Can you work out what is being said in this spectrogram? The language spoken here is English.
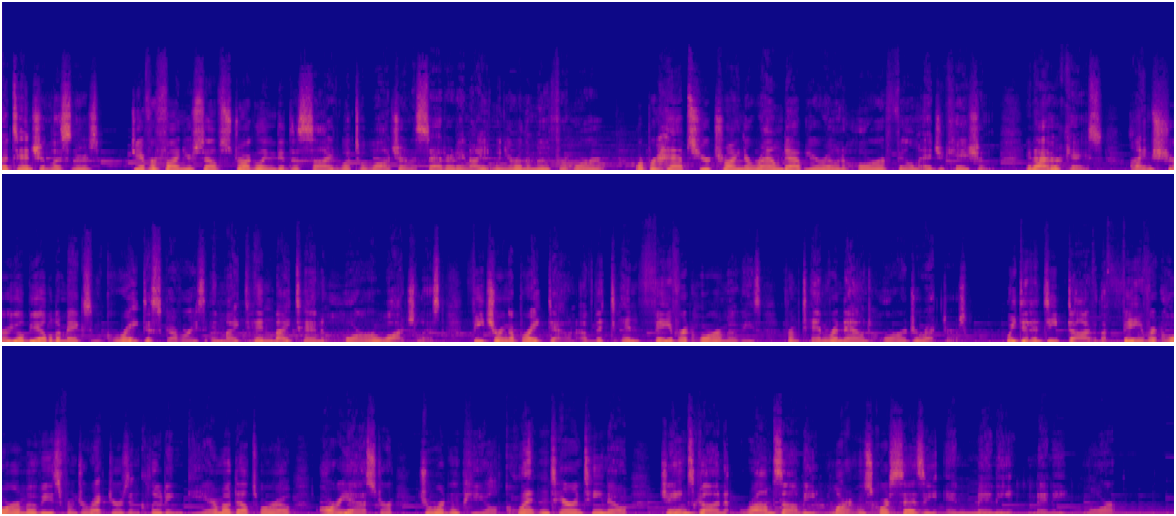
Attention, listeners. Do you ever find yourself struggling to decide what to watch on a Saturday night when you're in the mood for horror? Or perhaps you're trying to round out your own horror film education. In either case, I'm sure you'll be able to make some great discoveries in my 10 by 10 horror watch list, featuring a breakdown of the 10 favorite horror movies from 10 renowned horror directors. We did a deep dive of the favorite horror movies from directors including Guillermo del Toro, Ari Aster, Jordan Peele, Quentin Tarantino, James Gunn, Rob Zombie, Martin Scorsese, and many, many more.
